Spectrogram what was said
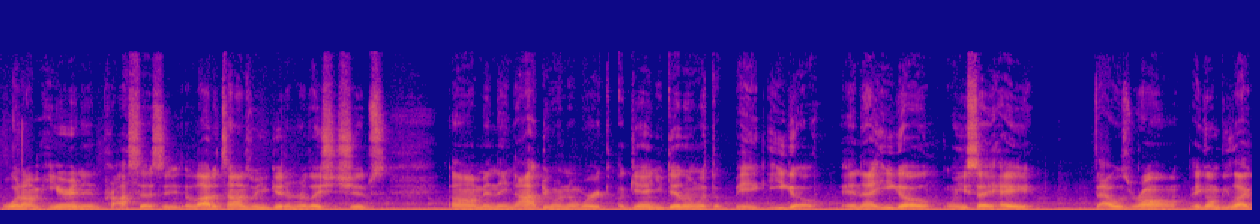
what I'm hearing and process it. A lot of times when you get in relationships, um, and they not doing the work, again, you're dealing with a big ego, and that ego, when you say, "Hey, that was wrong," they gonna be like,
